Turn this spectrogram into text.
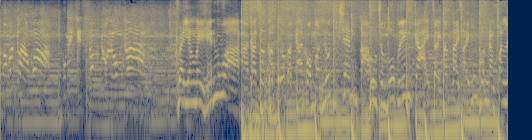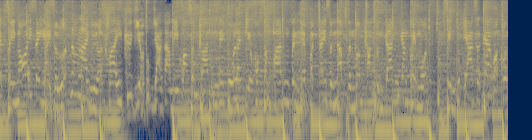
งออกมากล่าวว่ากูมีจิตส้มอยู่ลงกลางใครยังไม่เห็นว่าอาการสังตตัวประการของมนุษย์ เช่นตาหูจมูกลิ้นกายใจตับไตสายพุงคนหนังฟันเล็บไส้น้อยไส้ใหญ่สลดน้ำลายเหงื่อใครคือเกี่ยวทุกอย่างต่างมีความสำคัญ ในตัวและเกี่ยวของสัมพันธ์เป็นเหตุปัจจัยสนับสนุนคำถึงกันกันไปหมด ทุกสิ่งทุกอย่างแสดงว่าคน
